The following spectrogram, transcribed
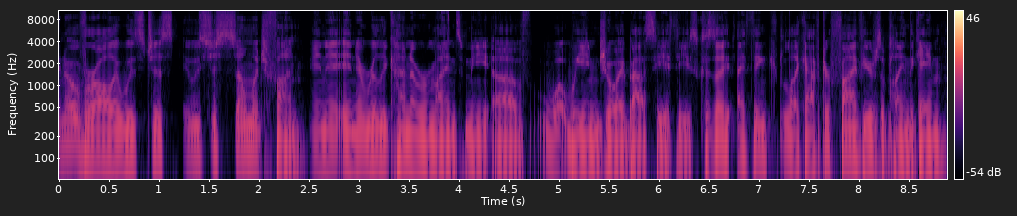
and overall it was just it was just so much fun and it, and it really kind of reminds me of what we enjoy about sea of thieves because I, I think like after five years of playing the game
